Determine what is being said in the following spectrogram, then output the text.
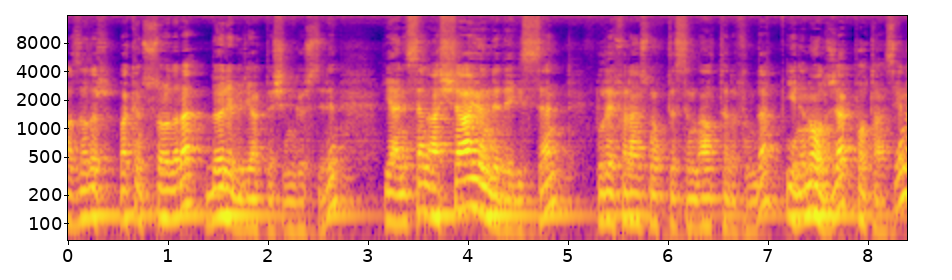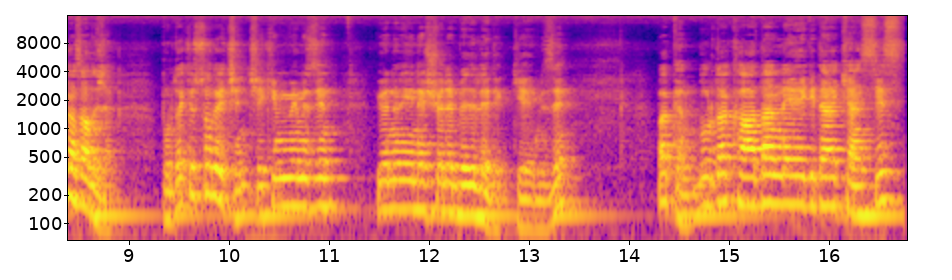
Azalır. Bakın sorulara böyle bir yaklaşım gösterin. Yani sen aşağı yönde de gitsen bu referans noktasının alt tarafında yine ne olacak? Potansiyelin azalacak. Buradaki soru için çekimimizin yönünü yine şöyle belirledik G'mizi. Bakın burada K'dan L'ye giderken siz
